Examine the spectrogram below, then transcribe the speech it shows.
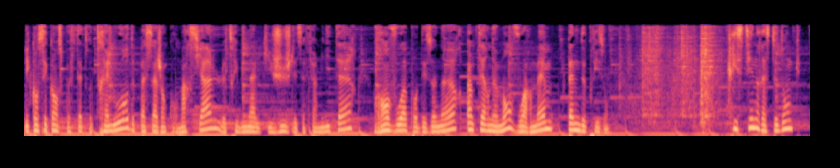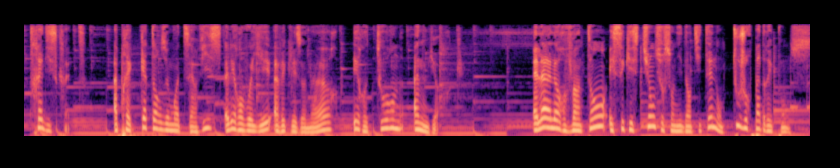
Les conséquences peuvent être très lourdes, passage en cour martiale, le tribunal qui juge les affaires militaires, renvoi pour déshonneur, internement, voire même peine de prison. Christine reste donc très discrète. Après 14 mois de service, elle est renvoyée avec les honneurs et retourne à New York. Elle a alors 20 ans et ses questions sur son identité n'ont toujours pas de réponse.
